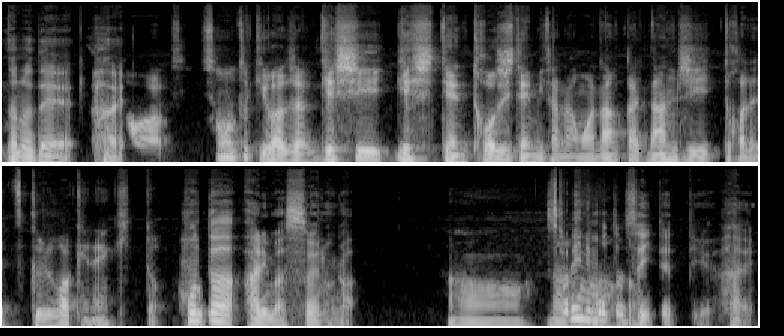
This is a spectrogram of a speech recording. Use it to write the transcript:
なので、はい。ああ、その時はじゃあ、夏至夏至点、冬至点みたいなのは、なんか何時とかで作るわけね、きっと。ほんとはあります、そういうのが。ああ、なそれに基づ。いてっていう、はい。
